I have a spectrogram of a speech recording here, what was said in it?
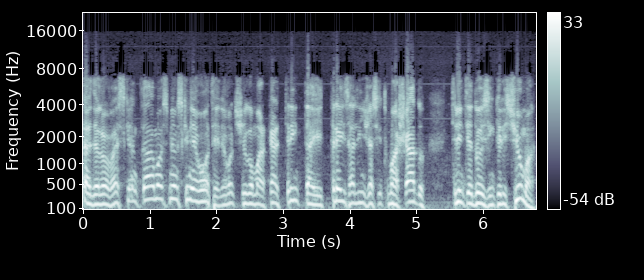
É, Delor, vai esquentar mais ou menos que nem ontem, né? Ontem chegou a marcar 33 ali em Jacinto Machado, 32 em Criciúma,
